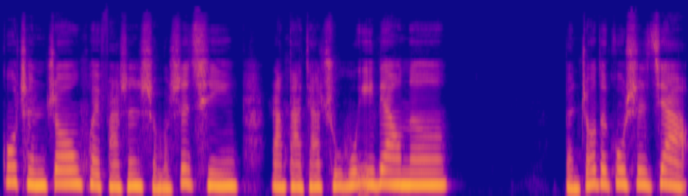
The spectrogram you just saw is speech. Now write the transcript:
过程中会发生什么事情，让大家出乎意料呢？本周的故事叫《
